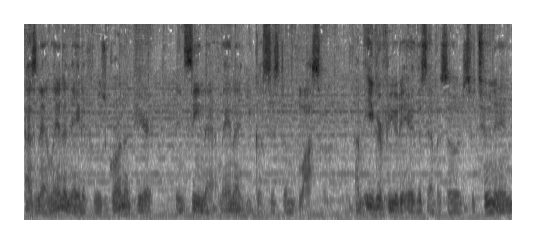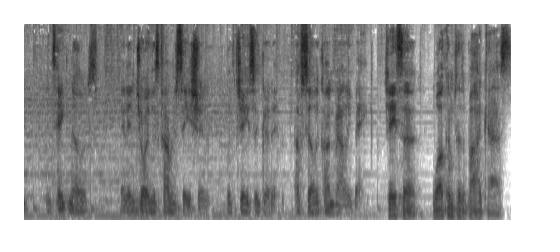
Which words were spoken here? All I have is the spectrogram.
as an Atlanta native who has grown up here and seen the Atlanta ecosystem blossom. I'm eager for you to hear this episode, so tune in and take notes and enjoy this conversation with Jasa Gooden of Silicon Valley Bank. Jasa, welcome to the podcast.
